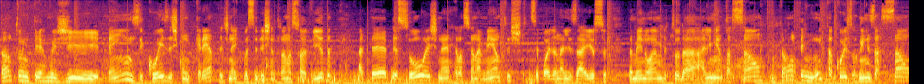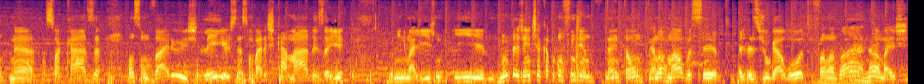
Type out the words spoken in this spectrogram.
tanto em termos de bens e coisas concretas, né, que você deixa entrar na sua vida, até pessoas, né, relacionamentos. Você pode analisar isso também no âmbito da alimentação. Então tem muita coisa, organização, né, na sua casa. Então são vários layers, né, são várias camadas aí do minimalismo e muita gente acaba confundindo, né? Então é normal você às vezes julgar o outro falando ah, não, mas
